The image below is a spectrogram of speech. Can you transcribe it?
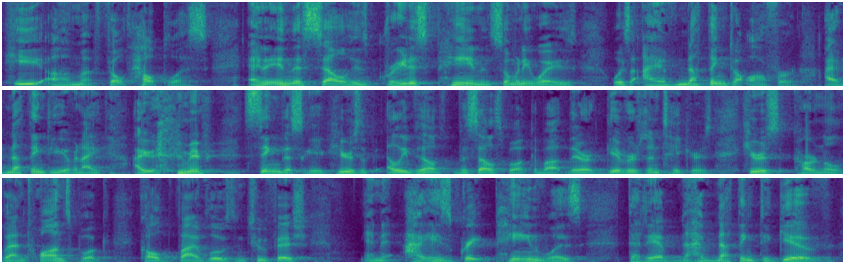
He um, felt helpless. And in this cell, his greatest pain, in so many ways, was I have nothing to offer. I have nothing to give. And I, I remember seeing this. Here's Elie Wiesel's book about there are givers and takers. Here's Cardinal Van Thuan's book called Five Loaves and Two Fish. And his great pain was that I have nothing to give.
